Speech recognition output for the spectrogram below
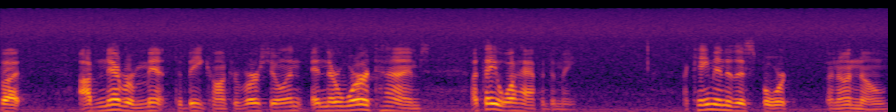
But I've never meant to be controversial, and, and there were times, i tell you what happened to me. I came into this sport an unknown,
